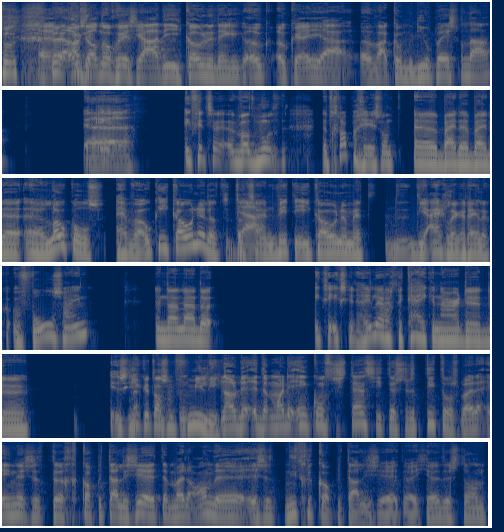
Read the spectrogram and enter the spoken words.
Ook als je- dan nog eens, ja, die iconen denk ik ook, oké, ja, eh, waar komen die opeens vandaan? Eh, Ik vind ze wat moet. Het grappige is, want eh, bij de, bij de eh, locals hebben we ook iconen. Dat, dat Ja. zijn witte iconen met, die eigenlijk redelijk vol zijn. En daarna de. Ik, ik zit heel erg te kijken naar de. de zie ik het als een familie? nou, de, de- maar de inconsistentie tussen de titels. Bij de een is het eh, gecapitaliseerd en bij de ander is het niet gecapitaliseerd, weet je. Dus dan,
